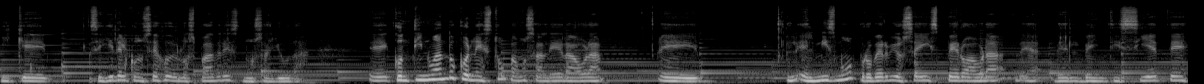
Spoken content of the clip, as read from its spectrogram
y que seguir el consejo de los padres nos ayuda. Eh, continuando con esto, vamos a leer ahora eh, el mismo, Proverbio 6, pero ahora del 27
